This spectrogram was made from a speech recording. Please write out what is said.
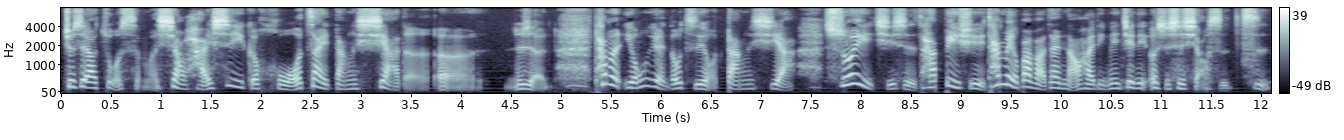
就是要做什么。小孩是一个活在当下的呃。人，他们永远都只有当下，所以其实他必须，他没有办法在脑海里面建立二十四小时制。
